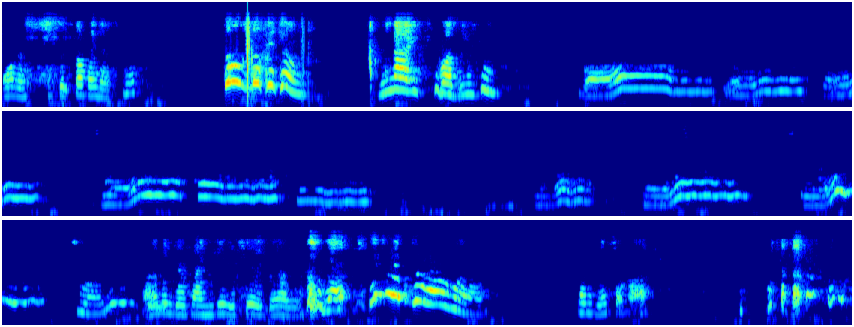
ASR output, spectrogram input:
Water. Good stuff, ain't it? Don't look at them. Nice, Buzzy. I don't think they're trying to do this seriously, are you? yes, this was one. That this so far.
